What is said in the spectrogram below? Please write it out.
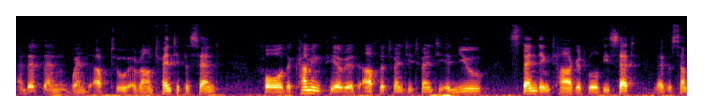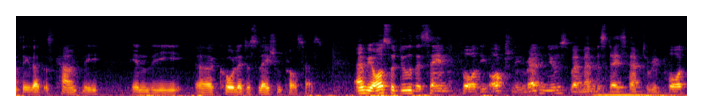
and that then went up to around 20%. For the coming period after 2020, a new spending target will be set. That is something that is currently in the uh, co legislation process. And we also do the same for the auctioning revenues, where member states have to report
